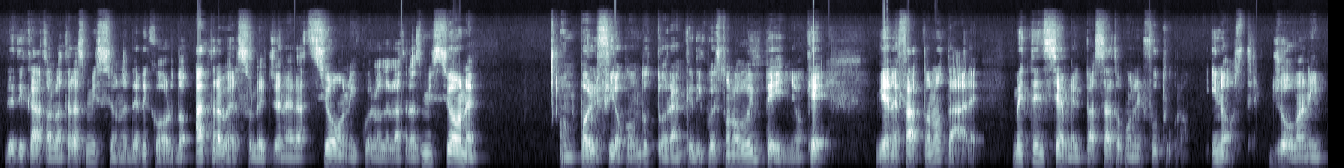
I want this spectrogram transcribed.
dedicato alla trasmissione del ricordo attraverso le generazioni, quello della trasmissione, un po' il filo conduttore anche di questo nuovo impegno che, viene fatto notare, mette insieme il passato con il futuro, i nostri giovani.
